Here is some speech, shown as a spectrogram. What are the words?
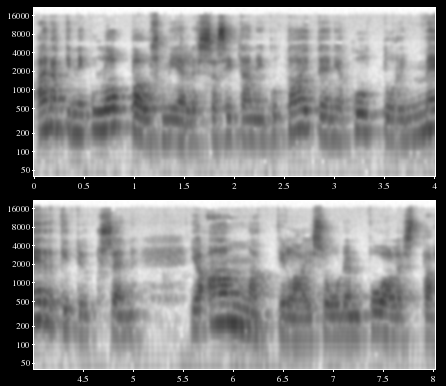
ainakin niin kuin loppausmielessä sitä niin kuin taiteen ja kulttuurin merkityksen ja ammattilaisuuden puolesta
